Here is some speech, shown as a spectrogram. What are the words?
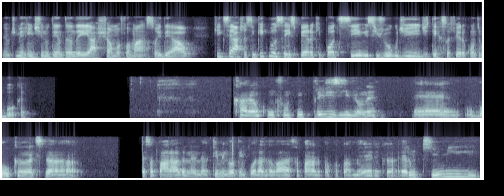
né, o time argentino tentando aí achar uma formação ideal. O que, que você acha assim? O que, que você espera que pode ser esse jogo de, de terça-feira contra o Boca? Cara, é um confronto imprevisível, né? É, o Boca antes da essa parada, né? Terminou a temporada lá, essa parada para a Copa América, era um time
